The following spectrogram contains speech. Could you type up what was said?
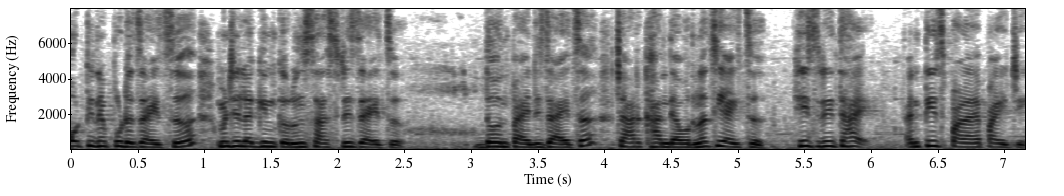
पोटीने पुढे जायचं म्हणजे लगीन करून सासरी जायचं. दोन पायरी जायचं चार खांद्यावरूनच यायचं. हीच रीत आहे आणि तीच पळायला पाहिजे.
